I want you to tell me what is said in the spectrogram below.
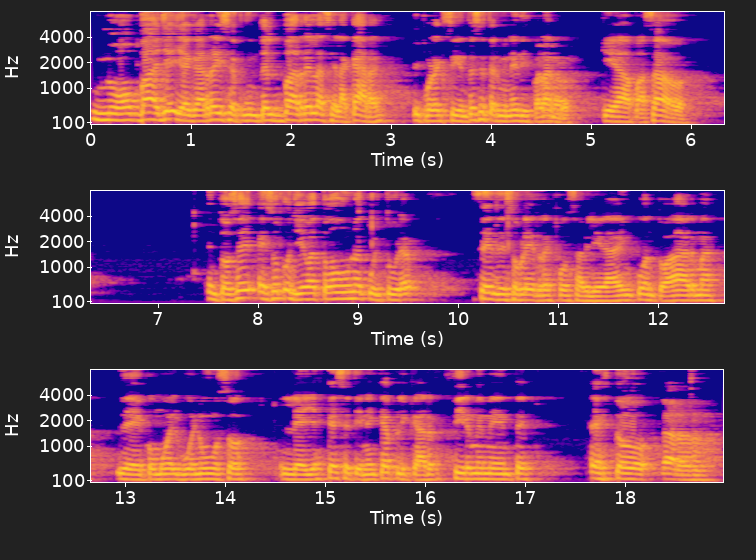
No vaya y agarre y se apunte el barrel hacia la cara y por accidente se termine disparando. ¿Qué ha pasado? Entonces, eso conlleva toda una cultura de sobre responsabilidad en cuanto a armas, de cómo el buen uso, leyes que se tienen que aplicar firmemente. Esto. Claro.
